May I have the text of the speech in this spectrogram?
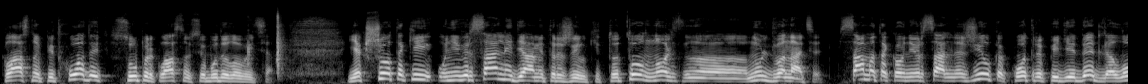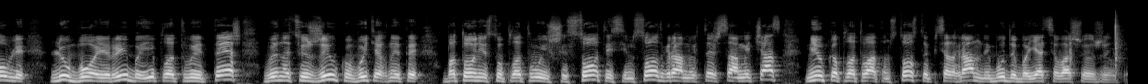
Класно підходить, супер класно все буде ловитися. Якщо такий універсальний діаметр жилки, то то 0, е, 0,12. Саме така універсальна жилка, котра підійде для ловлі любої риби і плотви. Теж ви на цю жилку витягнете батоністу плотву із 600 і 700 грам, і в той ж самий час мілка плотва там 100-150 грам не буде боятися вашої жилки.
